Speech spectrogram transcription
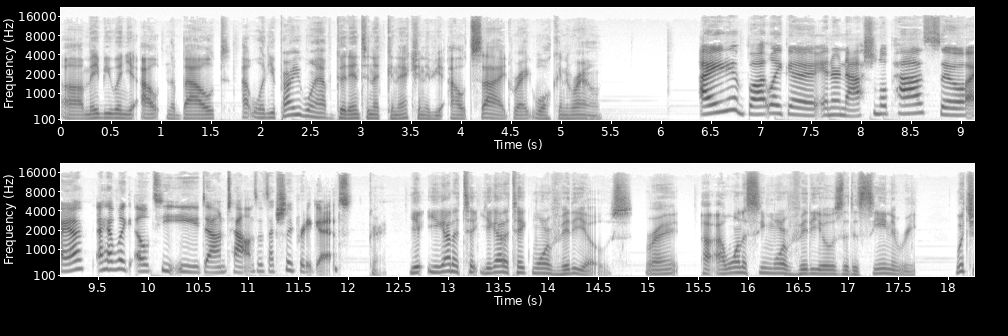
Uh, maybe when you're out and about. Uh, well, you probably won't have good internet connection if you're outside, right, walking around. i bought like a international pass so i have i have like lte downtown so it's actually pretty good Okay. You you gotta take you gotta take more videos, right? I, I want to see more videos of the scenery. Which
